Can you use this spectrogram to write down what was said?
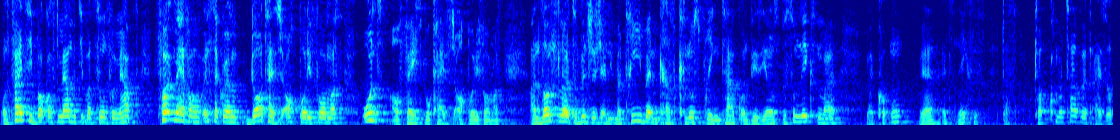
Und falls ihr Bock auf mehr Motivation von mir habt, folgt mir einfach auf Instagram. Dort heiße ich auch Bodyformers und auf Facebook heiße ich auch Bodyformers. Ansonsten, Leute, wünsche ich euch einen übertrieben krass knusprigen Tag und wir sehen uns bis zum nächsten Mal. Mal gucken, wer als nächstes das Top-Kommentar wird. Also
